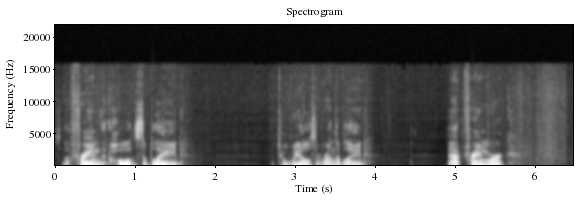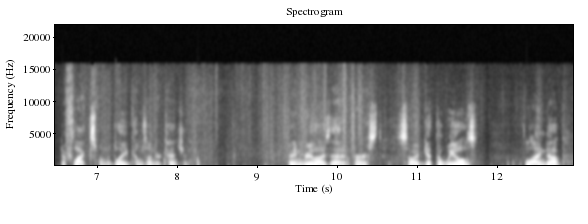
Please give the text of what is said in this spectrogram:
So the frame that holds the blade, the two wheels that run the blade, that framework deflects when the blade comes under tension. I didn't realize that at first, so I'd get the wheels lined up.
